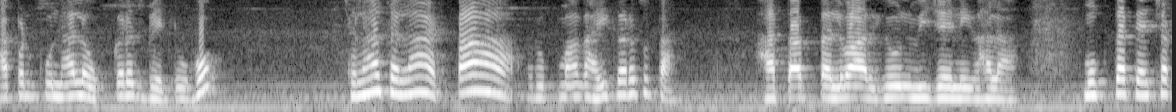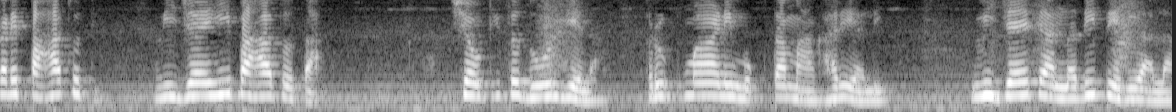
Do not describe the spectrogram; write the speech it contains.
आपण पुन्हा लवकरच भेटू हो? चला चला आटपा रुक्मा घाई करत होता. हातात तलवार घेऊन विजय निघाला. मुक्ता त्याच्याकडे पाहत होती. विजयही पाहत होता. शेवटी तो दूर गेला. रुक्मा आणि मुक्ता माघारी आली. विजय त्या नदी तेरी आला.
